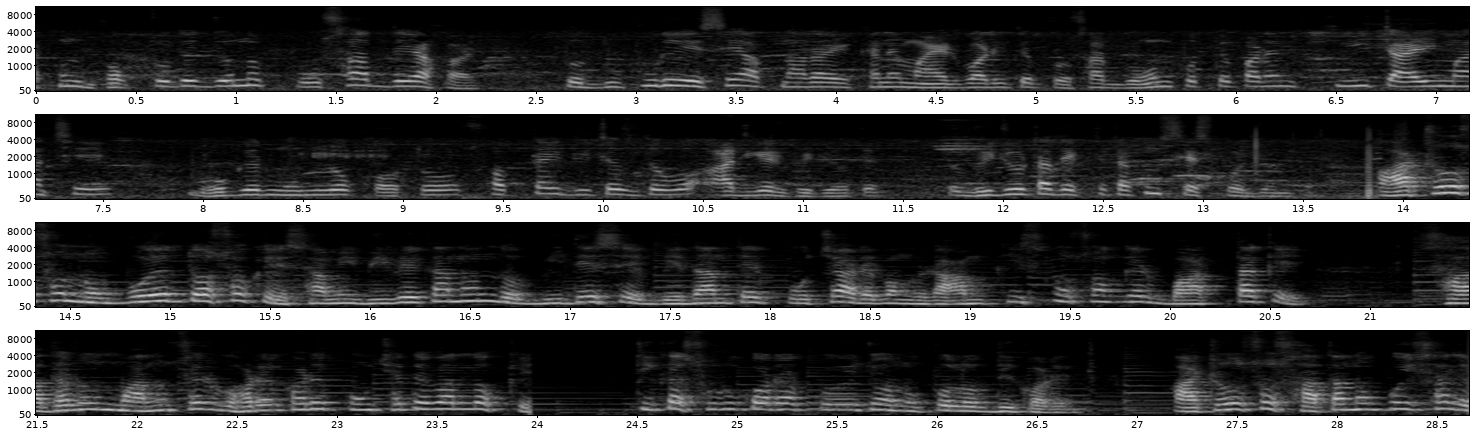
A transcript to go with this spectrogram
এখন ভক্তদের জন্য প্রসাদ দেয়া হয়। তো দুপুরে এসে আপনারা এখানে মায়ের বাড়িতে প্রসাদ গ্রহণ করতে পারেন। কি টাইম আছে, ভোগের মূল্য কত, সবটাই ডিটেলস দেবো আজকের ভিডিওতে। তো ভিডিওটা দেখতে থাকুন শেষ পর্যন্ত। আঠেরোশো নব্বইয়ের দশকে স্বামী বিবেকানন্দ বিদেশে বেদান্তের প্রচার এবং রামকৃষ্ণ সঙ্গের বার্তাকে সাধারণ মানুষের ঘরে ঘরে পৌঁছে দেওয়ার লক্ষ্যে টিকা শুরু করার প্রয়োজন উপলব্ধি করেন। আঠেরোশো সাতানব্বই সালে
